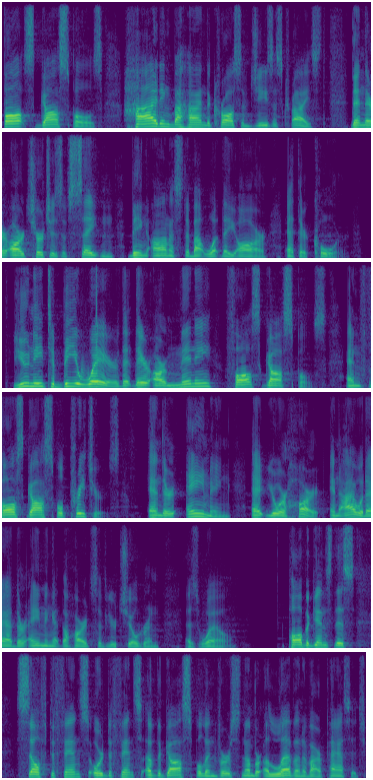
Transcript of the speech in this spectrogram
false gospels hiding behind the cross of Jesus Christ than there are churches of Satan being honest about what they are at their core you need to be aware that there are many false gospels and false gospel preachers, and they're aiming at your heart. And I would add, they're aiming at the hearts of your children as well. Paul begins this self defense or defense of the gospel in verse number 11 of our passage,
